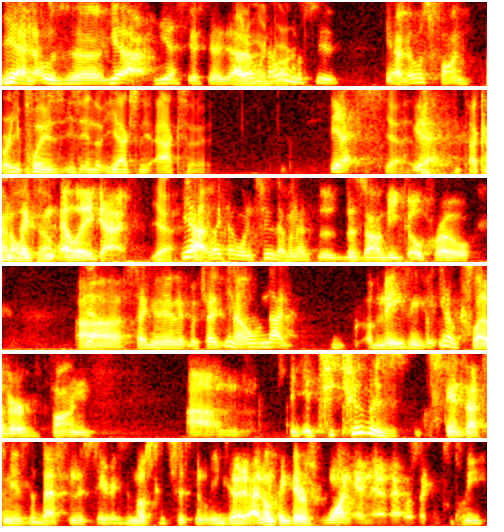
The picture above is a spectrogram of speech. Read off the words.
Yeah, that was uh yeah, yes, yes, yes, yeah. That, that, one was yeah, that was fun. Or he plays. He's in the. He actually acts in it. Yes. Yeah. Yeah. I kind of like, like some LA guy. Yeah. Yeah, I like that one too. That one has the the zombie GoPro uh, yeah. segment in it, which I you know not amazing, but you know clever, fun. Um, it, two is stands out to me as the best in this series, the most consistently good. I don't think there was one in there that was like a complete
